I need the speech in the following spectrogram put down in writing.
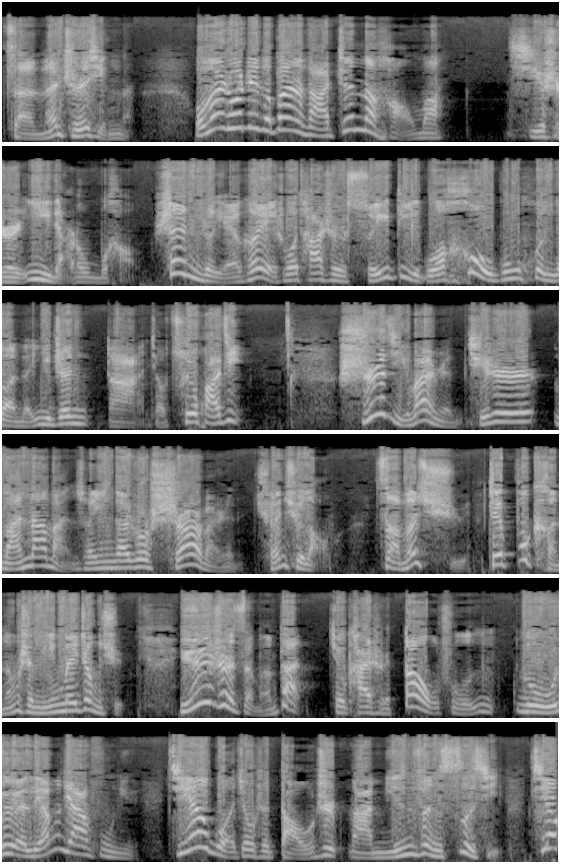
怎么执行呢？我们说这个办法真的好吗？其实一点都不好，甚至也可以说它是隋帝国后宫混乱的一针啊，叫催化剂。十几万人，其实满打满算应该说十二万人全娶老婆，怎么娶？这不可能是明媒正娶。于是怎么办？就开始到处掳掠良家妇女，结果就是导致啊民愤四起，江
